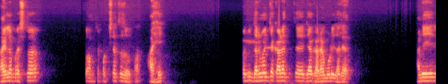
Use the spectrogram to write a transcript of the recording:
राहिला प्रश्न तो आमच्या पक्षाचाच होता आहे. पण दरम्यानच्या काळात ज्या घडामोडी झाल्यात आणि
